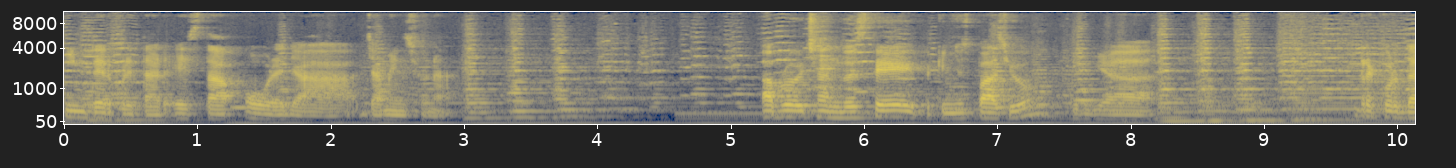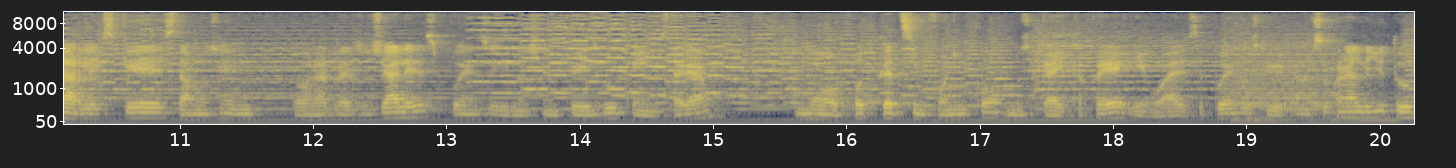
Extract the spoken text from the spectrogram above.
interpretar esta obra ya, ya mencionada. Aprovechando este pequeño espacio, quería recordarles que estamos en todas las redes sociales, pueden seguirnos en Facebook e Instagram como Podcast Sinfónico Música y Café. Igual se pueden suscribir a nuestro canal de YouTube.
